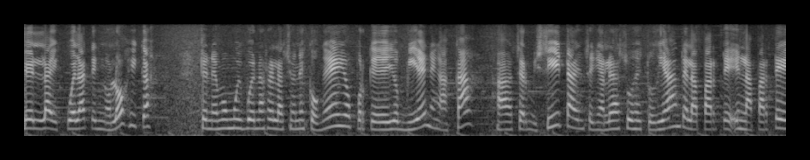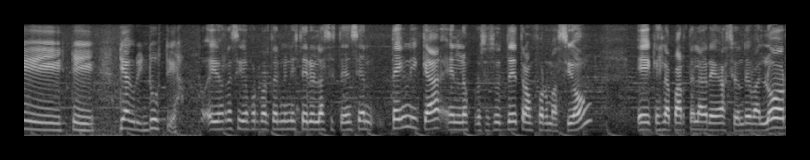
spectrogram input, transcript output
eh, la escuela tecnológica, tenemos muy buenas relaciones con ellos porque ellos vienen acá a hacer visitas, a enseñarles a sus estudiantes la parte, en la parte este, de agroindustria. Ellos reciben por parte del Ministerio la asistencia técnica en los procesos de transformación, eh, que es la parte de la agregación de valor,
